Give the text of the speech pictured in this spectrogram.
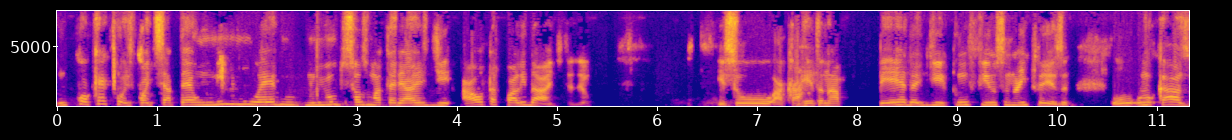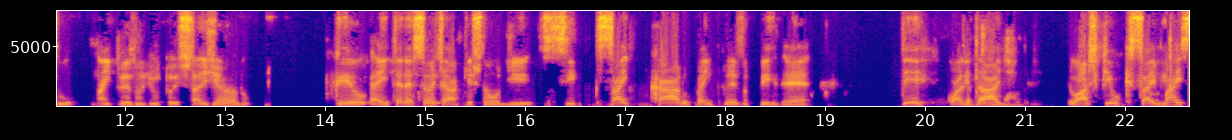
Em qualquer coisa, pode ser até um mínimo erro em um dos seus materiais de alta qualidade, entendeu? Isso acarreta na perda de confiança na empresa. O, no caso, na empresa onde eu estou estagiando, que eu, é interessante a questão de se sai caro para a empresa é, ter qualidade, eu acho que o que sai mais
